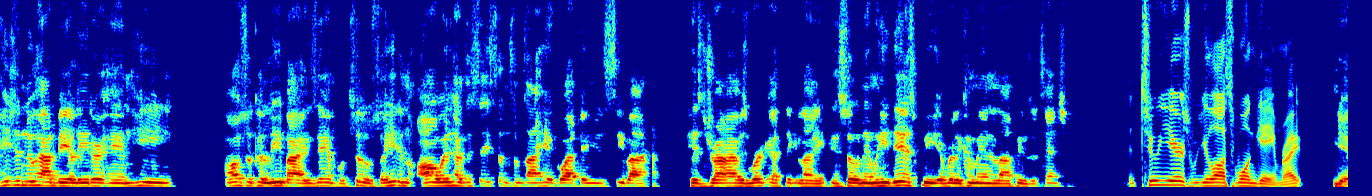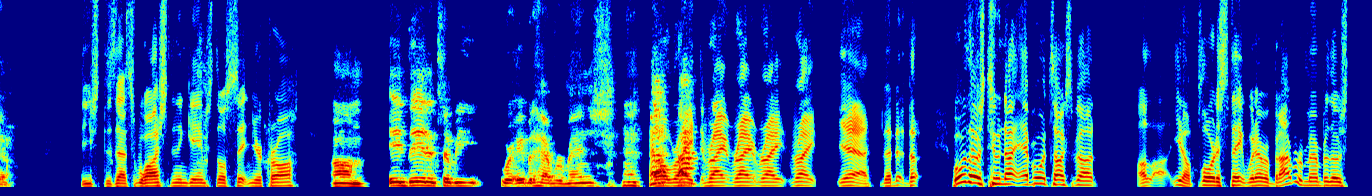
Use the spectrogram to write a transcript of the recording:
he just knew how to be a leader, and he also could lead by example too. So he didn't always have to say something. Sometimes he'd go out there and you see by his drive, his work ethic, like. And so then when he did speak, it really commanded a lot of people's attention. In two years, you lost one game, right? Yeah. Does that Washington game still sit in your craw? Um, it did until we were able to have revenge. oh, right, right, right, right, right. Yeah. The, the, what were those two nights? Everyone talks about, you know, Florida State, whatever. But I remember those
